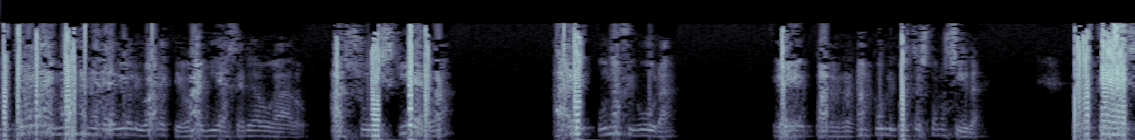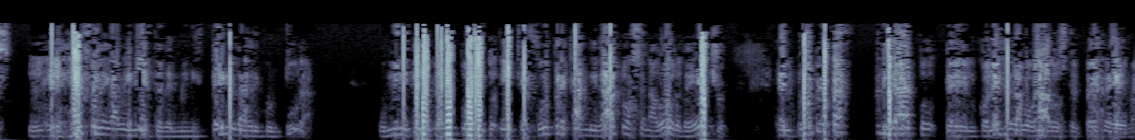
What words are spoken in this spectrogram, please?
Cuando usted las imágenes de Eddie Olivares que va allí a ser abogado, a su izquierda hay una figura que para el gran público es desconocida, pero que es el jefe de gabinete del Ministerio de Agricultura, un ministerio que es Hipólito y que fue precandidato a senador. De hecho, el propio candidato del Colegio de Abogados del PRM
